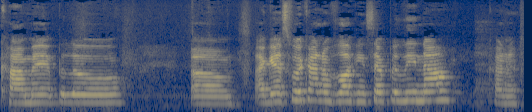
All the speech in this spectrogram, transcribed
comment below. Um, I guess we're kind of vlogging separately now. Kind of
